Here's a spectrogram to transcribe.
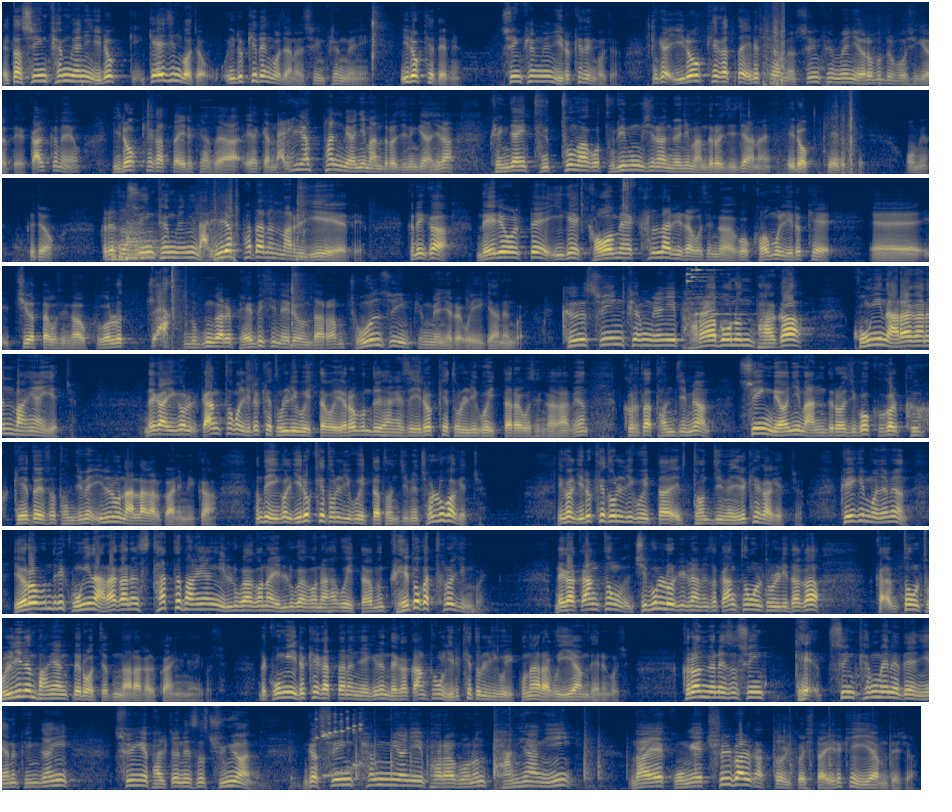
일단 스윙 평면이 이렇게 깨진 거죠. 이렇게 된 거잖아요. 스윙 평면이. 이렇게 되면. 스윙 평면이 이렇게 된 거죠. 그러니까 이렇게 갔다 이렇게 하면 스윙 평면이 여러분들 보시기에 어때요? 깔끔해요? 이렇게 갔다 이렇게 해서 약간 날렵한 면이 만들어지는 게 아니라 굉장히 두툼하고 두리뭉실한 면이 만들어지지 않아요? 이렇게 이렇게 오면. 그죠? 그래서 스윙 평면이 날렵하다는 말을 이해해야 돼요. 그러니까 내려올 때 이게 검의 칼날이라고 생각하고 검을 이렇게 에, 쥐었다고 생각하고 그걸로 쫙 누군가를 베듯이 내려온다라면 좋은 스윙 평면이라고 얘기하는 거예요. 그 스윙 평면이 바라보는 바가 공이 날아가는 방향이겠죠. 내가 이걸 깡통을 이렇게 돌리고 있다고 여러분들 향해서 이렇게 돌리고 있다라고 생각하면 그러다 던지면 스윙 면이 만들어지고 그걸 그 궤도에서 던지면 일로 날아갈 거 아닙니까? 근데 이걸 이렇게 돌리고 있다 던지면 절로 가겠죠. 이걸 이렇게 돌리고 있다 던지면 이렇게 가겠죠. 그 얘기는 뭐냐면 여러분들이 공이 날아가는 스타트 방향이 일로 가거나 일로 가거나 하고 있다 하면 궤도가 틀어진 거예요. 내가 깡통 지불놀이를 하면서 깡통을 돌리다가 깡통을 돌리는 방향대로 어쨌든 날아갈 거 아니냐 이거죠. 근데 공이 이렇게 갔다는 얘기는 내가 깡통을 이렇게 돌리고 있구나라고 이해하면 되는 거죠. 그런 면에서 스윙 개- 스윙 평면에 대한 이해는 굉장히 스윙의 발전에서 중요한. 그러니까 스윙 평면이 바라보는 방향이 나의 공의 출발 각도일 것이다. 이렇게 이해하면 되죠.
